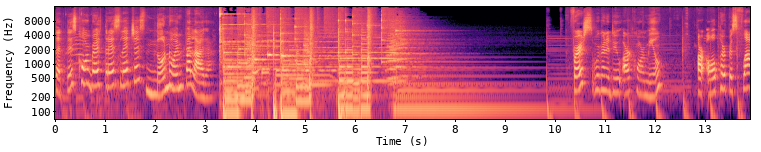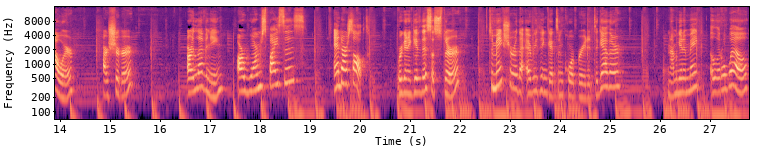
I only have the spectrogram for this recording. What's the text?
that this cornbread tres leches no no empalaga. First, we're gonna do our cornmeal, our all-purpose flour, our sugar, our leavening, our warm spices, and our salt. We're gonna give this a stir to make sure that everything gets incorporated together. And I'm gonna make a little well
